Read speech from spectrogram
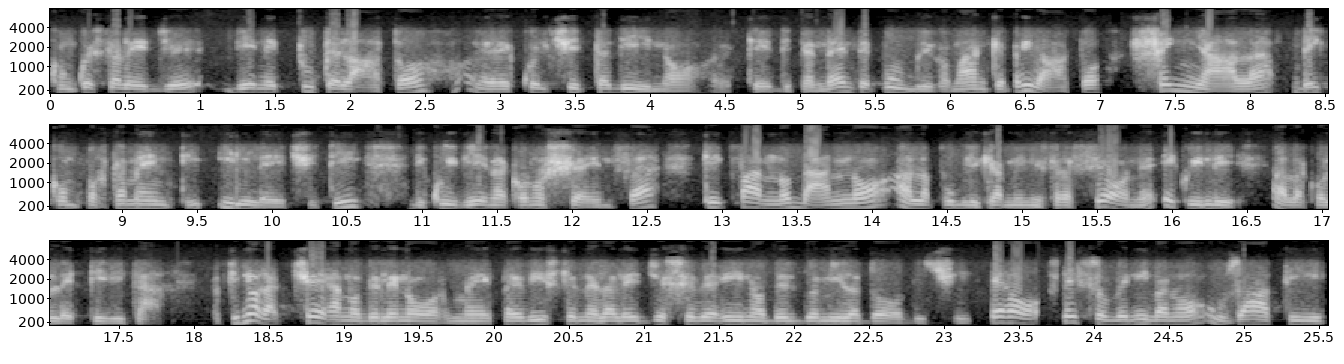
Con questa legge viene tutelato eh, quel cittadino che dipendente pubblico ma anche privato segnala dei comportamenti illeciti di cui viene a conoscenza che fanno danno alla pubblica amministrazione e quindi alla collettività. Finora c'erano delle norme previste nella legge Severino del 2012, però spesso venivano usati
